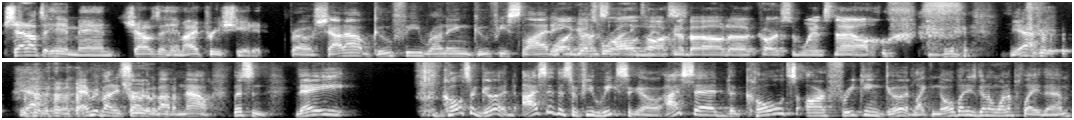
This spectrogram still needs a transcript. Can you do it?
Shout out to him, man. Shout out to him. I appreciate it. Bro, shout out Goofy running, Goofy sliding. Well, I guess we're all non-sliding talking about uh, Carson Wentz now. yeah, yeah. Everybody's True. talking about him now. Listen, they Colts are good. I said this a few weeks ago. I said the Colts are freaking good. Like nobody's going to want to play them.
